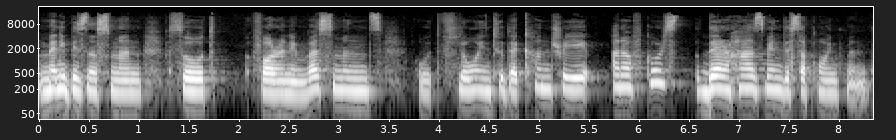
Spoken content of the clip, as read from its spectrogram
Many businessmen thought foreign investments would flow into the country. And of course, there has been disappointment,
